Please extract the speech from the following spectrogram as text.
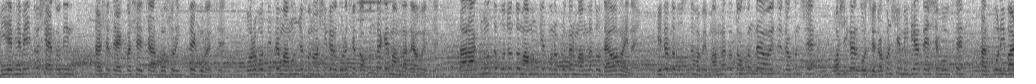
বিয়ে ভেবেই তো সে এতদিন তার সাথে এক বাসায় চার বছর স্টে করেছে। পরবর্তীতে মামুন যখন অস্বীকার করেছে তখন তাকে মামলা দেওয়া হয়েছে। তার আগ মুহূর্ত পর্যন্ত মামুনকে কোনো প্রকার মামলা তো দেওয়া হয় নাই। এটা তো বুঝতে হবে। মামলা তো তখন দেওয়া হয়েছে যখন সে অস্বীকার করছে। যখন সে মিডিয়াতে এসে বলছে, তার পরিবার,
